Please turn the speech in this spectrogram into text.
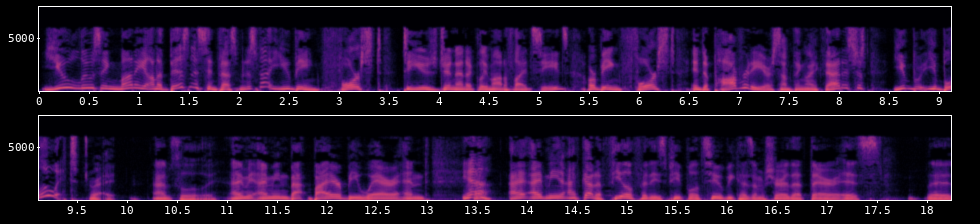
you losing money on a business investment. It's not you being forced to use genetically modified seeds or being forced into poverty or something like that. It's just you you blew it. Right. Absolutely. I mean, I mean, buyer beware. And yeah, I, I mean, I've got a feel for these people too because I'm sure that there is. Uh,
